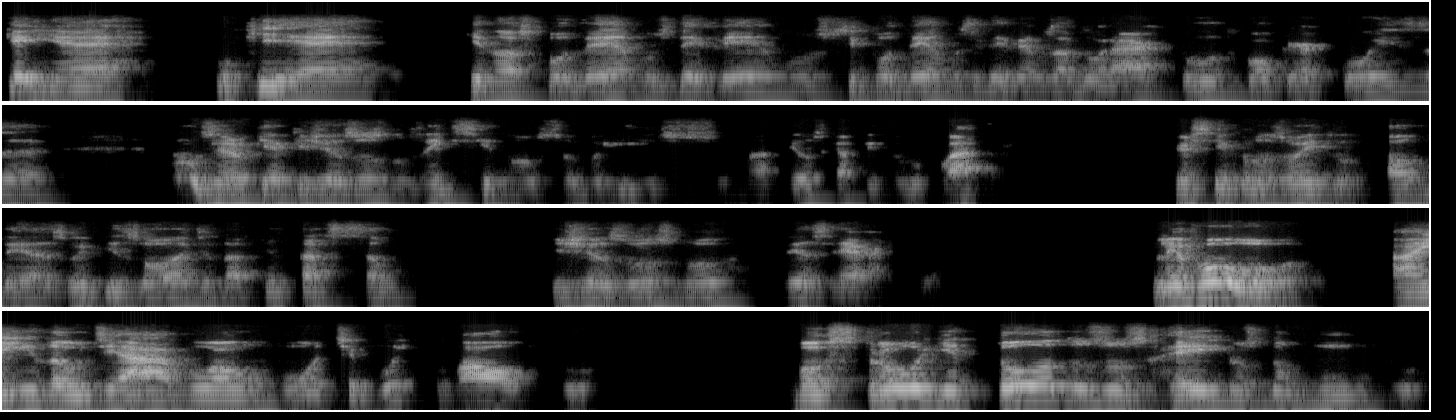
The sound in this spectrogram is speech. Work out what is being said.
quem é o que é que nós podemos, devemos, se podemos e devemos adorar tudo, qualquer coisa. Vamos ver o que é que Jesus nos ensinou sobre isso. Mateus capítulo 4, versículos 8 ao 10, o episódio da tentação de Jesus no deserto. Levou ainda o diabo a um monte muito alto, mostrou-lhe todos os reinos do mundo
